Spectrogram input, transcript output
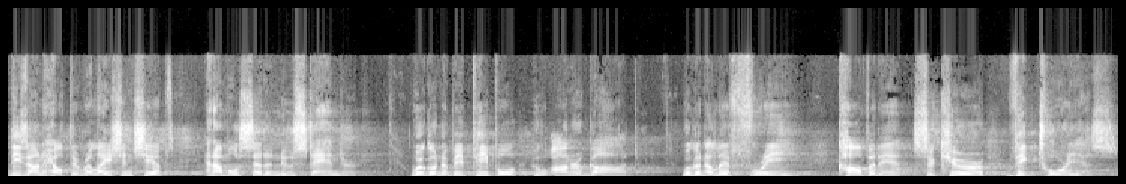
these unhealthy relationships, and I'm going to set a new standard. We're going to be people who honor God. We're going to live free, confident, secure, victorious.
